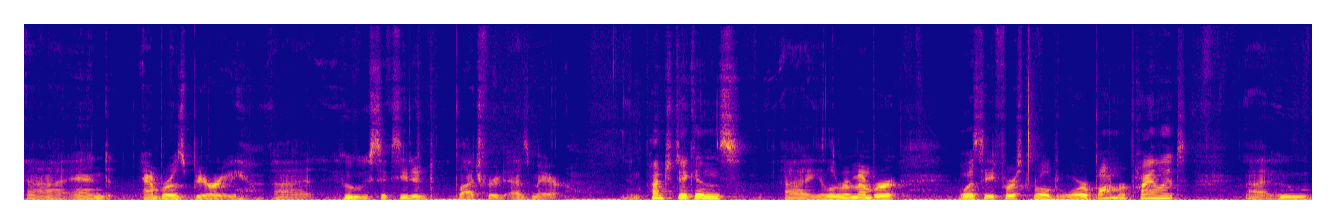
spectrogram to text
uh, and Ambrose Bury, uh, who succeeded Blatchford as mayor. And Punch Dickins, uh, you'll remember, was a First World War bomber pilot uh, who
